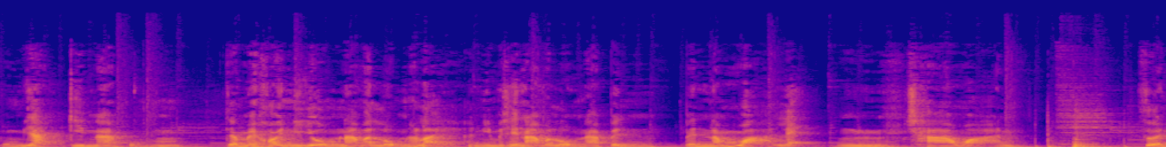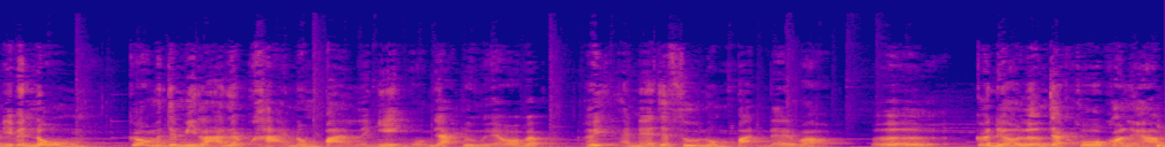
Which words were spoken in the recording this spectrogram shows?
ผมอยากกินนะ ผมจะไม่ค่อยนิยมน้ำอัดลมเท่าไหร่ อันนี้ไม่ใช่น้ำอัดลมนะ เป็น เป็นน้ำหวานแหละ อืม ชาหวาน ส่วนนี้เป็นนม ก็มันจะมีร้านแบบขายนมปั่นอะไรอย่างงี้ ผมอยากดูเหมือนกันว่าแบบเฮ้ยอันเนี้ยจะสู้นมปั่นได้หรือเปล่า เออ ก็เดี๋ยวเริ่มจากโค้กก่อนเลยครับ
